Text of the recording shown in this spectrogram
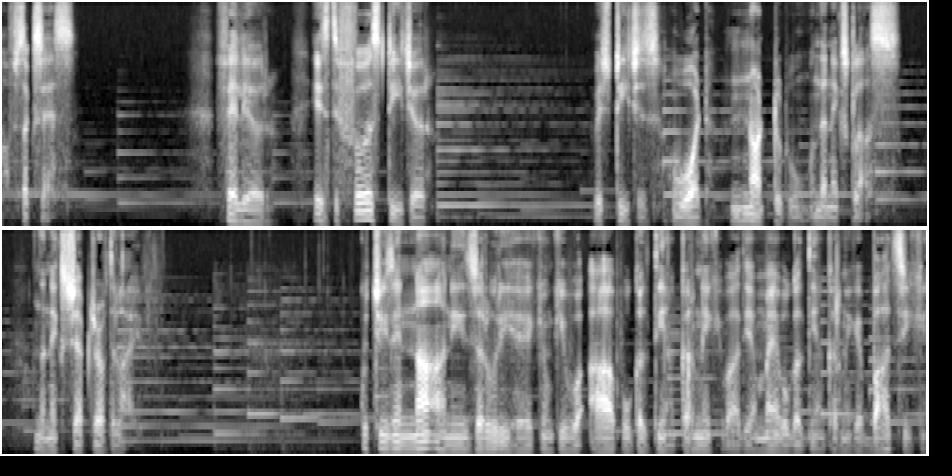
of success failure is the first teacher which teach is what not to do in the next class in the next chapter of the life कुछ चीज़ें ना आनी ज़रूरी है क्योंकि वो आप वो गलतियाँ करने के बाद या मैं वो गलतियाँ करने के बाद सीखें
